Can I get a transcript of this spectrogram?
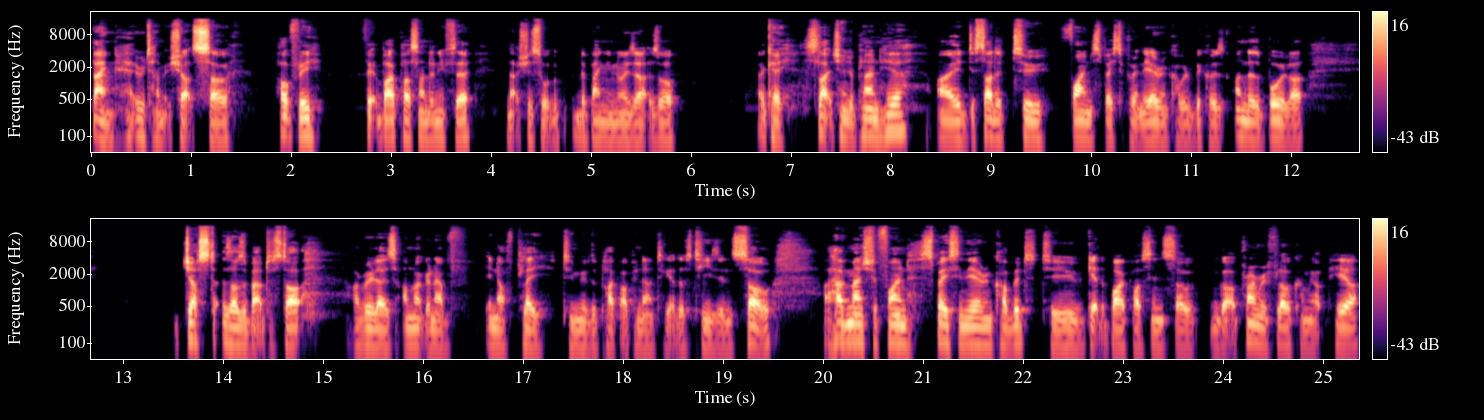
bang every time it shuts. So hopefully fit a bypass underneath there. That should sort the, the banging noise out as well. Okay, slight change of plan here. I decided to find a space to put in the airing cupboard because under the boiler, just as I was about to start, I realized I'm not going to have enough play to move the pipe up and down to get those T's in. So I have managed to find space in the airing cupboard to get the bypass in. So we've got a primary flow coming up here.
